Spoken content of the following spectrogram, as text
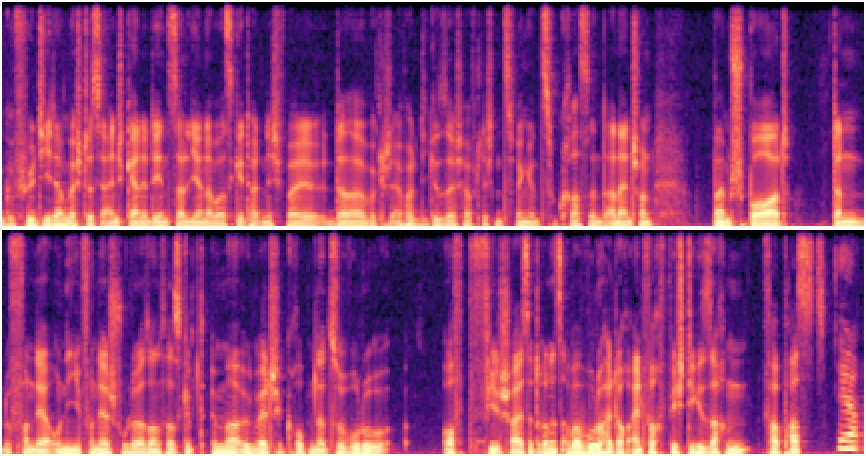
gefühlt jeder möchte es ja eigentlich gerne deinstallieren, aber es geht halt nicht, weil da wirklich einfach die gesellschaftlichen Zwänge zu krass sind. Allein schon beim Sport, dann von der Uni, von der Schule oder sonst was. Es gibt immer irgendwelche Gruppen dazu, wo du oft viel Scheiße drin ist, aber wo du halt auch einfach wichtige Sachen verpasst. Ja.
